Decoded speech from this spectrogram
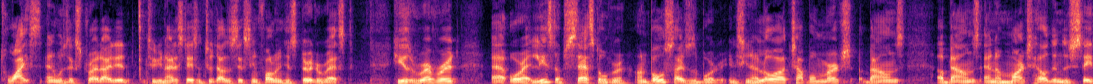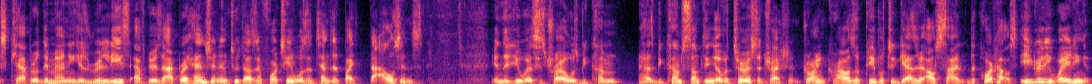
twice and was extradited to the United States in 2016 following his third arrest. He is revered or at least obsessed over on both sides of the border. In Sinaloa, Chapo merch bounds abounds and a march held in the state's capital demanding his release after his apprehension in 2014 was attended by thousands in the U.S., his trial was become has become something of a tourist attraction, drawing crowds of people to gather outside the courthouse, eagerly waiting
